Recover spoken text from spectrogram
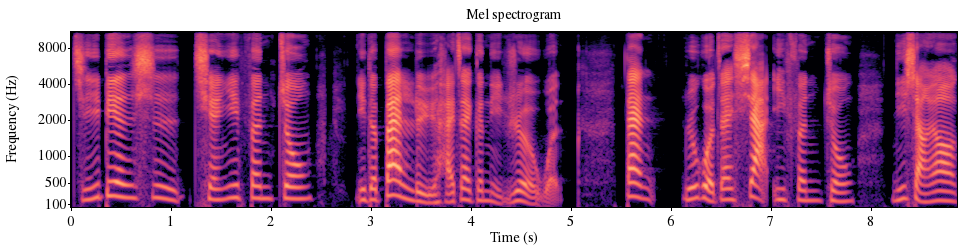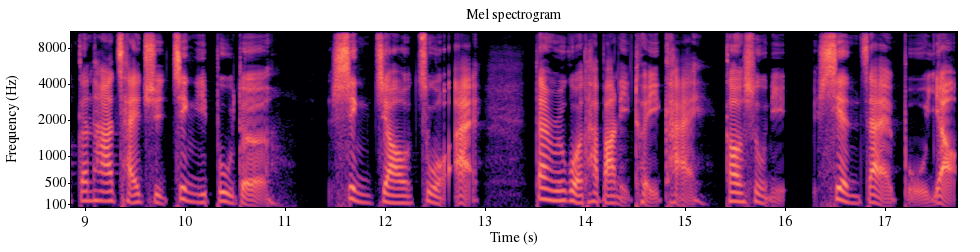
即便是前一分钟你的伴侣还在跟你热吻，但如果在下一分钟你想要跟他采取进一步的性交做爱，但如果他把你推开，告诉你现在不要，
